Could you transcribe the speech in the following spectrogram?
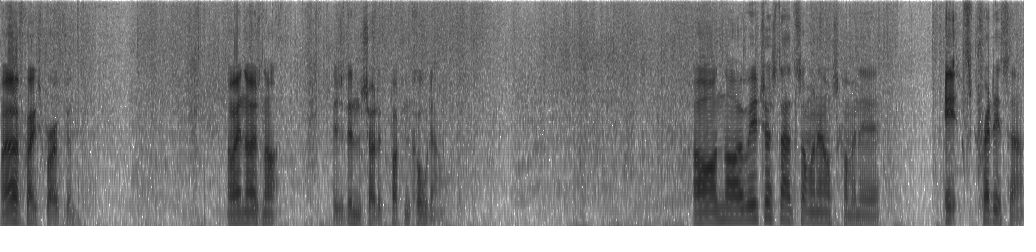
My earthquake's broken. Oh wait, no it's not. It just didn't show the fucking cooldown. Oh no, we just had someone else coming here. It's Predator.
